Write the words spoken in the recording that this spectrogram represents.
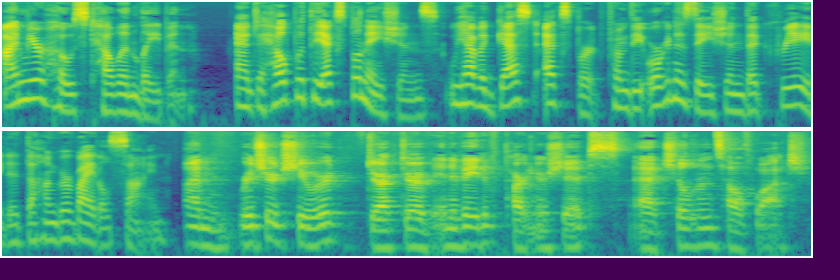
I'm your host, Helen Laban. And to help with the explanations, we have a guest expert from the organization that created the Hunger Vital Sign. I'm Richard Sheward, Director of Innovative Partnerships at Children's Health Watch.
